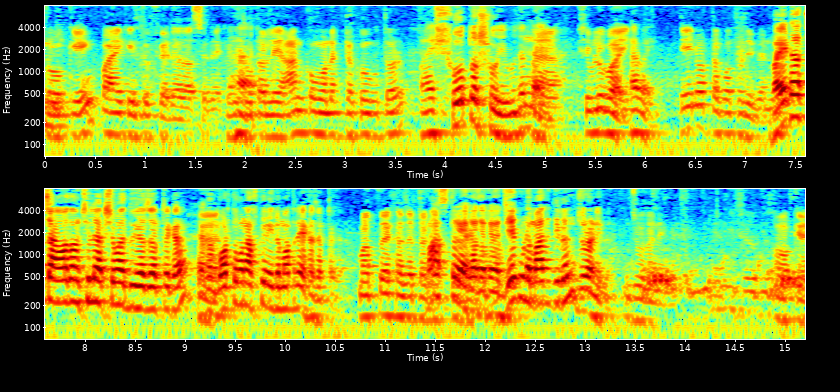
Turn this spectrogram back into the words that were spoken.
শোকিং পায়ে কিন্তু ফেডার আছে দেখেন। হ্যাঁ। টোটালি আনকমন একটা কবুতর। মানে শো তো শুই বুঝলেন না হ্যাঁ শিবলু ভাই হ্যাঁ ভাই। এই নোটটা কত দিবেন? ভাই এটা চাওয়া দাম ছিল এক সময় দুই হাজার টাকা। এখন হ্যাঁ। বর্তমানে আজকে নিলে মাত্র এক হাজার টাকা। মাত্র এক হাজার টাকা। মাত্র এক হাজার টাকা। যে কোনো মাদি দিবেন জোড়া নিবেন। জোড়া নেবে ওকে।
